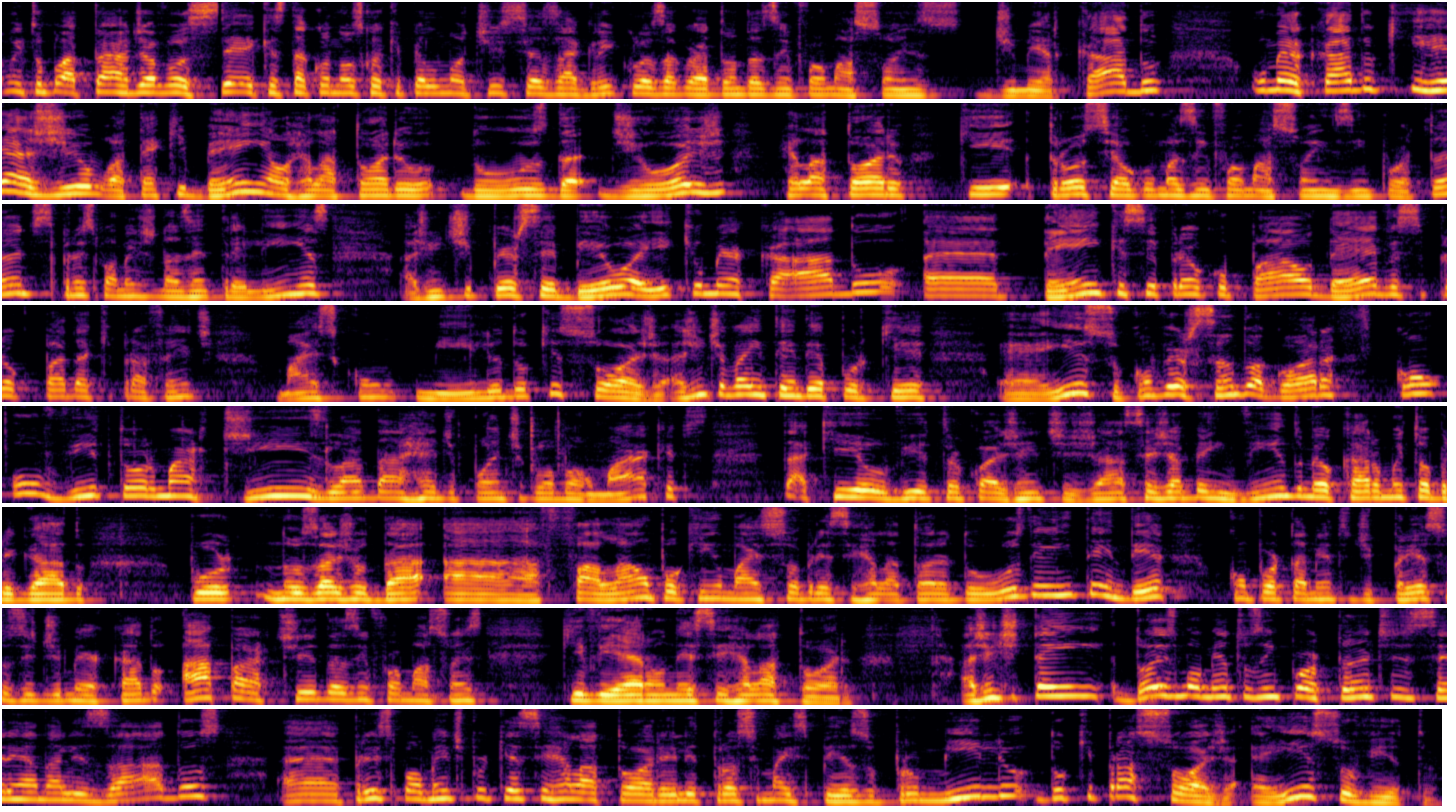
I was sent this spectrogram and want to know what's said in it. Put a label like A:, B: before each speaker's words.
A: Muito boa tarde a você que está conosco aqui pelo Notícias Agrícolas, aguardando as informações de mercado. O mercado que reagiu até que bem ao relatório do USDA de hoje, relatório que trouxe algumas informações importantes, principalmente nas entrelinhas. A gente percebeu aí que o mercado é, tem que se preocupar, ou deve se preocupar daqui para frente, mais com milho do que soja. A gente vai entender por que é isso conversando agora com o Vitor Martins, lá da Redpoint Global Markets. Está aqui o Vitor com a gente já. Seja bem-vindo, meu caro. Muito obrigado por nos ajudar a falar um pouquinho mais sobre esse relatório do USDA e entender o comportamento de preços e de mercado a partir das informações que vieram nesse relatório. A gente tem dois momentos importantes de serem analisados é, principalmente porque esse relatório ele trouxe mais peso para o milho do que para a soja. É isso, Vitor?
